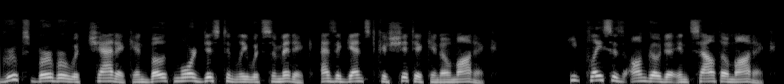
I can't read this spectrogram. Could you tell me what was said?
groups Berber with Chadic and both more distantly with Semitic, as against Cushitic and Omotic. He places Ongota in South Omotic.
